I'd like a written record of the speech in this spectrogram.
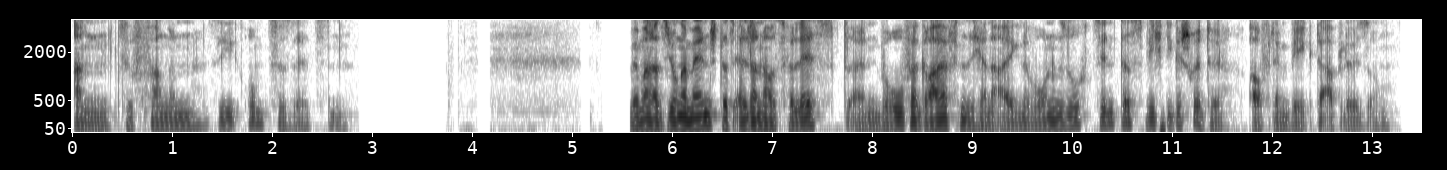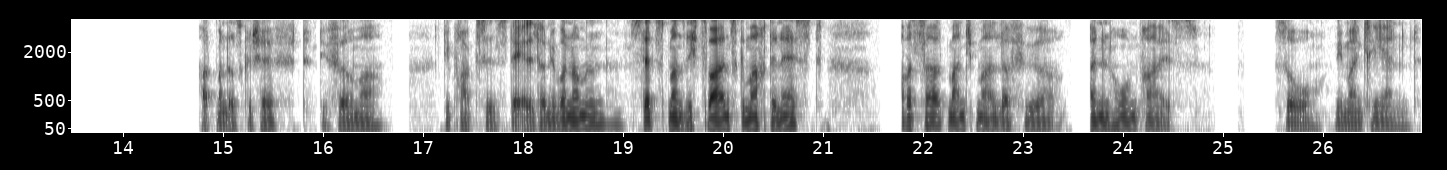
anzufangen, sie umzusetzen. Wenn man als junger Mensch das Elternhaus verlässt, einen Beruf ergreift und sich eine eigene Wohnung sucht, sind das wichtige Schritte auf dem Weg der Ablösung. Hat man das Geschäft, die Firma, die Praxis der Eltern übernommen, setzt man sich zwar ins gemachte Nest, aber zahlt manchmal dafür einen hohen Preis, so wie mein Klient.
